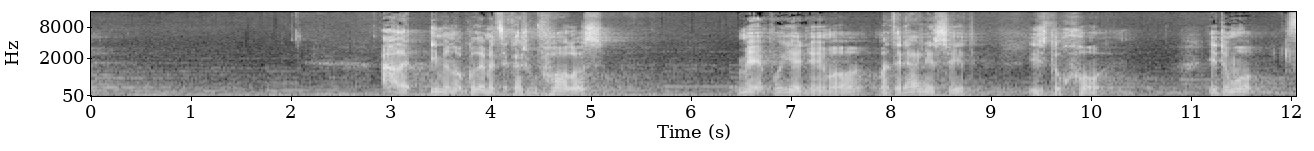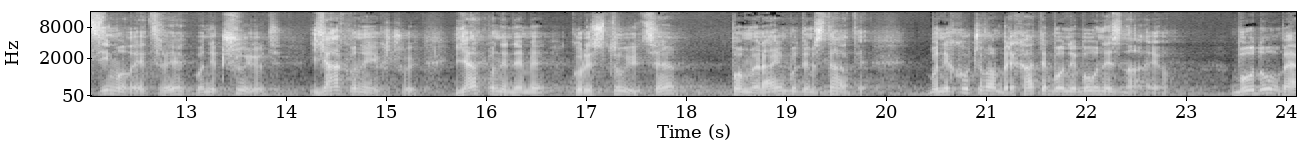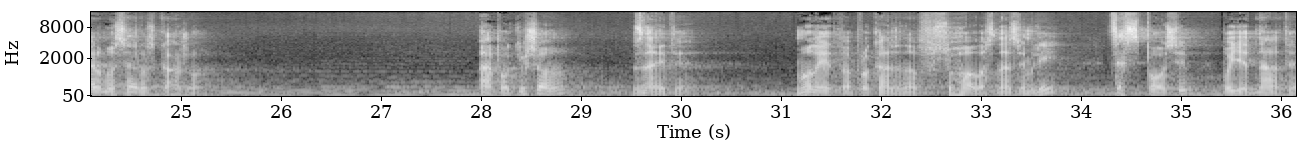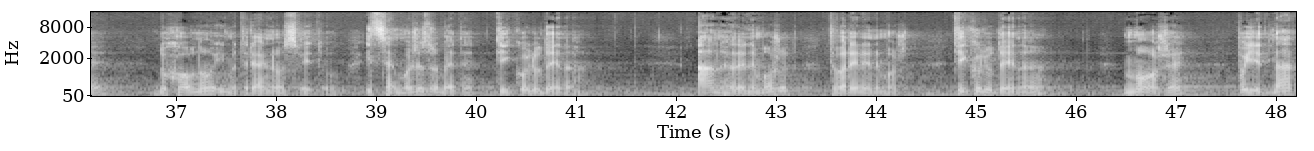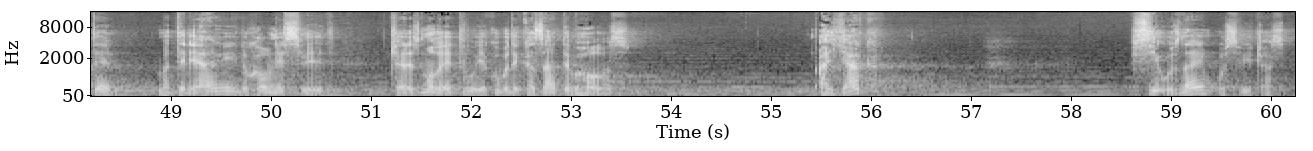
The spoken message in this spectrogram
Але іменно коли ми це кажемо вголос, ми поєднуємо матеріальний світ із духовним. І тому ці молитви вони чують, як вони їх чують, як вони ними користуються, помираємо, будемо знати. Бо не хочу вам брехати, бо не був, не знаю. Буду, вернуся, розкажу. А поки що, знаєте, молитва, проказана в голос на землі, це спосіб поєднати духовного і матеріального світу. І це може зробити тільки людина. Ангели не можуть, тварини не можуть. Тільки людина може поєднати матеріальний і духовний світ через молитву, яку буде казати вголос. А як? Всі узнаємо у свій час.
